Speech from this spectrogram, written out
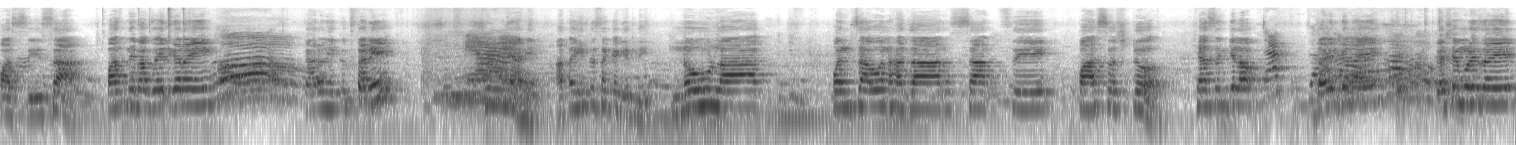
पाचशे साठ. पाचने भाग जाईल का नाही? कारण एकक स्थानी शून्य आहे. आता इथं संख्या घेतली. नऊ लाख पंचावन्न हजार सातशे पासष्ट. ह्या संख्येला जाईल का नाही? कशामुळे जाईल?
